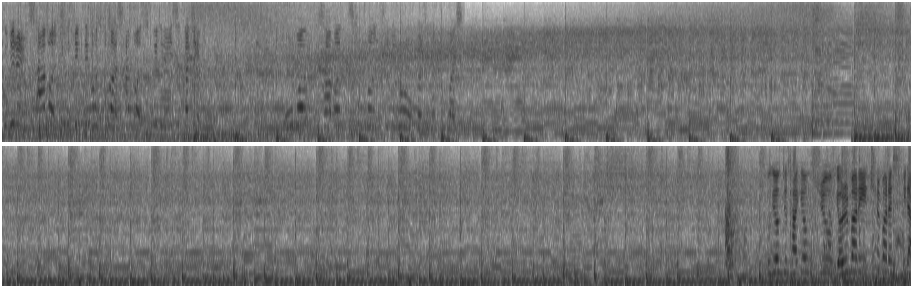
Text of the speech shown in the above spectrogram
그 뒤를 4번 슈팅 리버스와 3번 스피드 에이스까지 5번, 4번, 3번 순으로 결승을 통과했습니다. 우경주, 4경주 10마리 출발했습니다.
